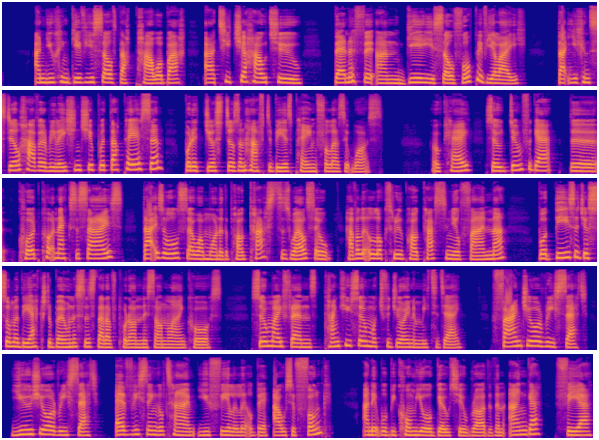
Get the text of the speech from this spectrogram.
and you can give yourself that power back. I teach you how to benefit and gear yourself up, if you like, that you can still have a relationship with that person, but it just doesn't have to be as painful as it was. Okay. So don't forget the cord cutting exercise that is also on one of the podcasts as well. So have a little look through the podcasts and you'll find that. But these are just some of the extra bonuses that I've put on this online course. So, my friends, thank you so much for joining me today. Find your reset, use your reset every single time you feel a little bit out of funk, and it will become your go to rather than anger, fear,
